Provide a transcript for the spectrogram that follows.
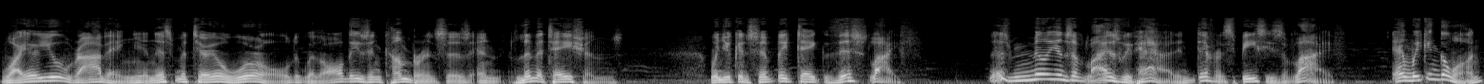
why are you rotting in this material world with all these encumbrances and limitations when you can simply take this life. There's millions of lives we've had in different species of life, and we can go on.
